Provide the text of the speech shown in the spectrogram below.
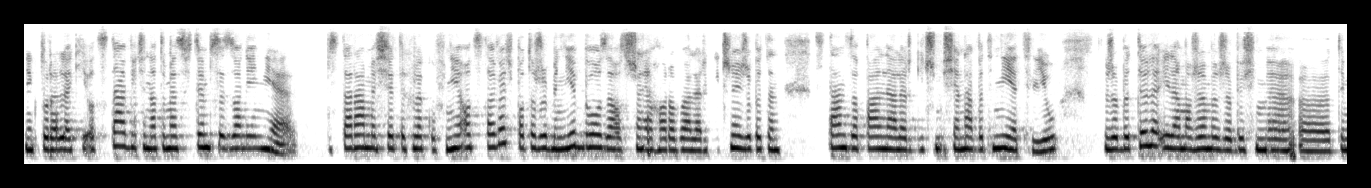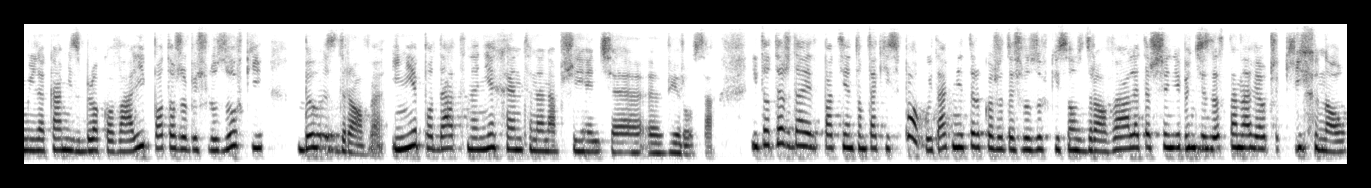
niektóre leki odstawić, natomiast w tym sezonie nie. Staramy się tych leków nie odstawiać po to, żeby nie było zaostrzenia choroby alergicznej, żeby ten stan zapalny alergiczny się nawet nie tlił, żeby tyle, ile możemy, żebyśmy e, tymi lekami zblokowali, po to, żeby śluzówki były zdrowe i niepodatne, niechętne na przyjęcie e, wirusa. I to też daje pacjentom taki spokój, tak? Nie tylko, że te śluzówki są zdrowe, ale też się nie będzie zastanawiał, czy kichną,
